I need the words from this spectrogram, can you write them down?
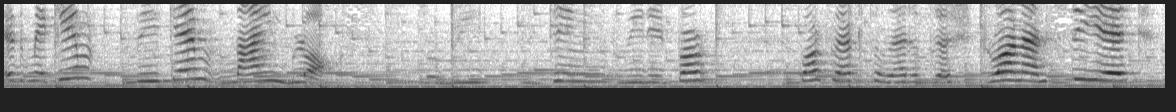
it became became nine blocks. So we think we did per- perfect. So let us just run and see it.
